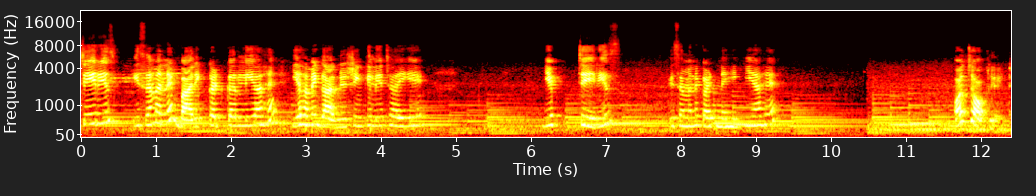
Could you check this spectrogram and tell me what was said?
Cherries इसे मैंने बारीक कट कर लिया है। ये हमें गार्निशिंग के लिए चाहिए। ये चेरीज इसे मैंने कट नहीं किया है। और चॉकलेट।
